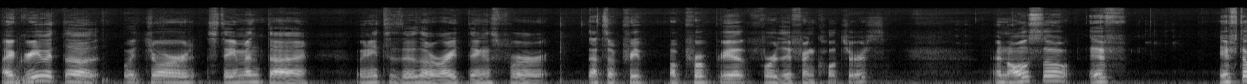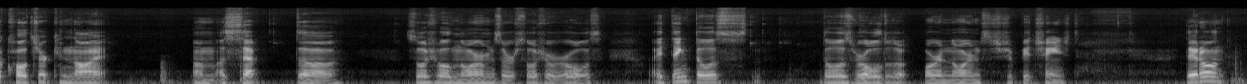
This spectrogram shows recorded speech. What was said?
I agree with the with your statement that we need to do the right things for that's appre- appropriate for different cultures. And also if if the culture cannot um accept the social norms or social rules, I think those those rules or norms should be changed. They don't.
